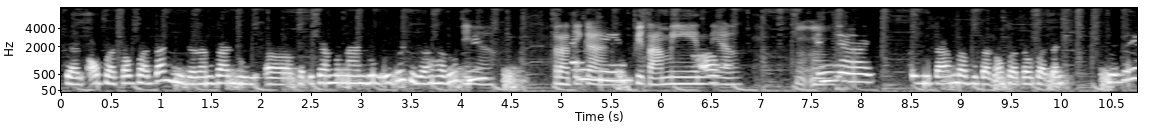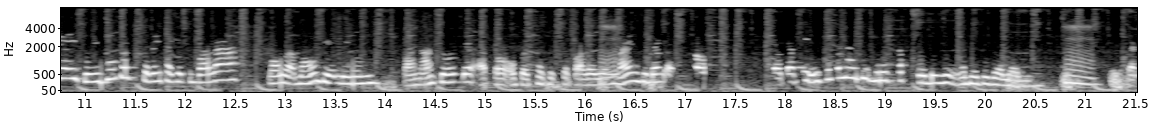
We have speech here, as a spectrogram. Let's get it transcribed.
dan obat-obatan di dalam kandung eh, ketika mengandung itu juga harus Iya, perhatikan Vitamin. Oh. ya. Mm-mm. diinnya ditambah bukan obat-obatan. Biasanya ibu-ibu kan sering sakit kepala mau nggak mau dia minum panadol ya atau obat sakit kepala yang Hmm. lain kita nggak tahu. Tapi itu kan nanti merusak produk yang ada di dalam. Hmm, kan.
